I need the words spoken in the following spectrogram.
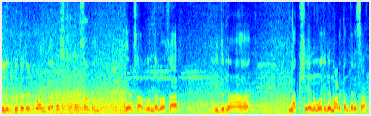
ಇಲ್ಲಿ ಟೂ ತೌಸಂಡ್ ಎರಡು ಸಾವಿರದ ಒಂದು. ಅಲ್ವಾ ಸರ್? ಇದನ್ನು ನಕ್ಷೆ ಅನುಮೋದನೆ ಮಾಡ್ಕೊತಾರೆ ಸರ್.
